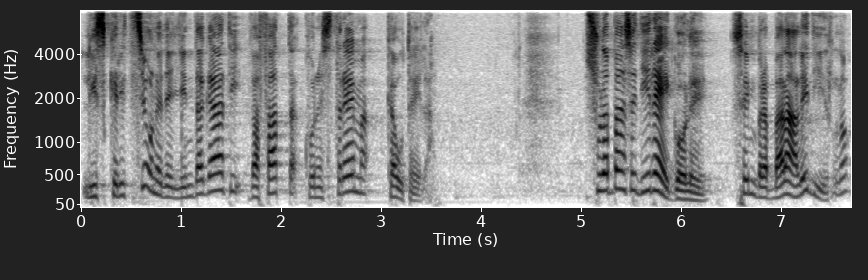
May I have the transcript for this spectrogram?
l'iscrizione degli indagati va fatta con estrema cautela sulla base di regole. Sembra banale dirlo,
